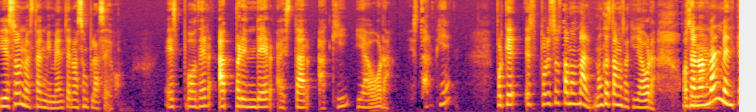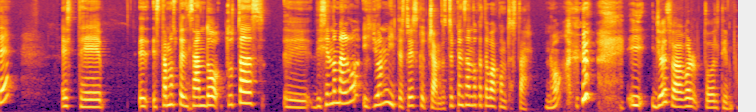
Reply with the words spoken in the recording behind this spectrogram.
Y eso no está en mi mente, no es un placebo. Es poder aprender a estar aquí y ahora, estar bien. Porque es por eso estamos mal, nunca estamos aquí y ahora. O sea, normalmente este e, estamos pensando, tú estás eh, diciéndome algo y yo ni te estoy escuchando, estoy pensando que te voy a contestar, ¿no? y yo eso hago todo el tiempo.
